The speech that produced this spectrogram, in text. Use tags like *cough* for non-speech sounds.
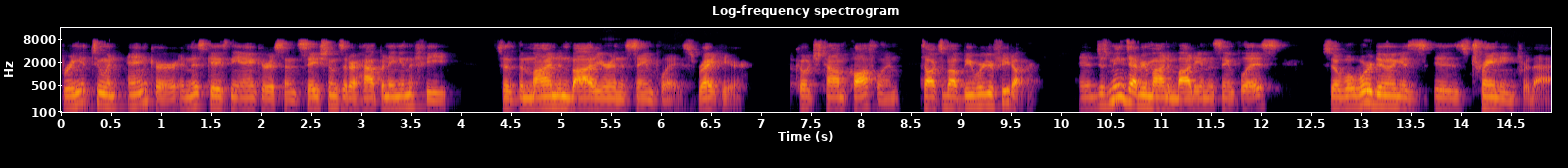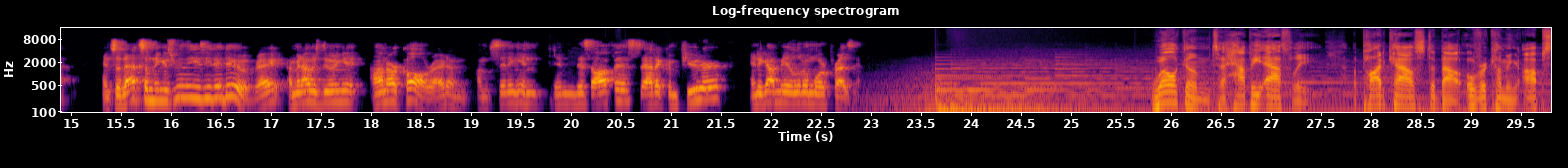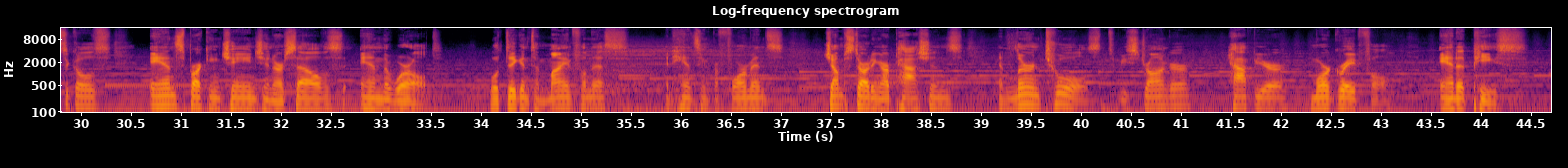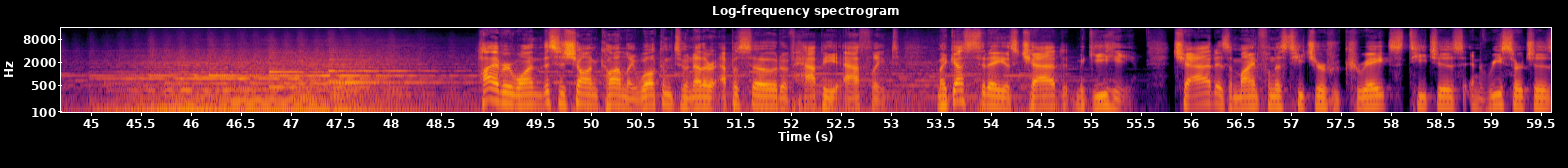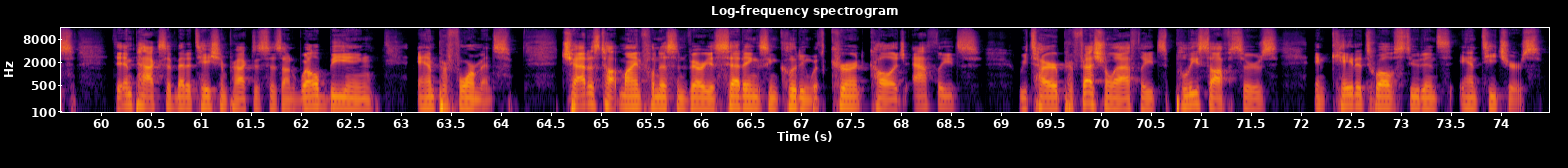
bring it to an anchor. In this case, the anchor is sensations that are happening in the feet so that the mind and body are in the same place, right here. Coach Tom Coughlin talks about be where your feet are. And it just means have your mind and body in the same place. So what we're doing is is training for that. And so that's something that's really easy to do, right? I mean, I was doing it on our call, right? I'm, I'm sitting in, in this office at a computer and it got me a little more present. Welcome to Happy Athlete, a podcast about overcoming obstacles and sparking change in ourselves and the world. We'll dig into mindfulness, enhancing performance, jumpstarting our passions, and learn tools to be stronger, happier, more grateful, and at peace. Hi, everyone. This is Sean Conley. Welcome to another episode of Happy Athlete. My guest today is Chad McGehee. Chad is a mindfulness teacher who creates, teaches, and researches the impacts of meditation practices on well being and performance. Chad has taught mindfulness in various settings, including with current college athletes, retired professional athletes, police officers, and K 12 students and teachers.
